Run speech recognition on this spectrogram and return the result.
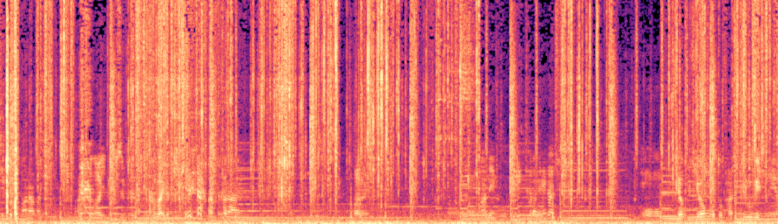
스티커가 많아가지고 아, 아, 이거 무슨 스티커가 이렇게. 스티커랑 아, 네. 어, 안에 뭐 캐릭터랑 해가지고 어, 귀여, 귀여운 것도 다 들고 계시네요.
